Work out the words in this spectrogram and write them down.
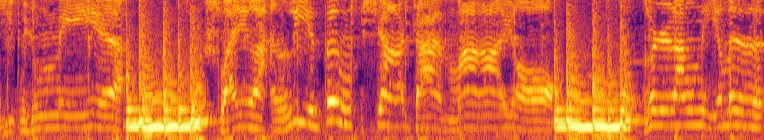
英雄你摔鞍立等下战马哟，二郎你们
